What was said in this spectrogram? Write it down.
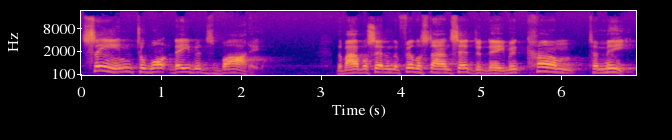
seemed to want David's body. The Bible said, And the Philistine said to David, Come to me,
